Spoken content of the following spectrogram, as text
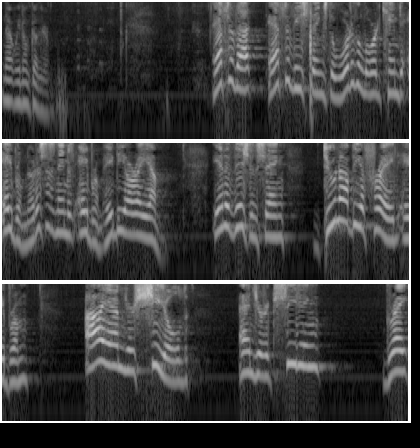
No, we don't go there. After that, after these things, the word of the Lord came to Abram. Notice his name is Abram, A B R A M, in a vision saying, Do not be afraid, Abram. I am your shield and your exceeding great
